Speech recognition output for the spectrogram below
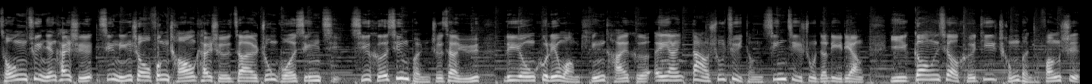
从去年开始，新零售风潮开始在中国兴起，其核心本质在于利用互联网平台和 AI、大数据等新技术的力量，以高效和低成本的方式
